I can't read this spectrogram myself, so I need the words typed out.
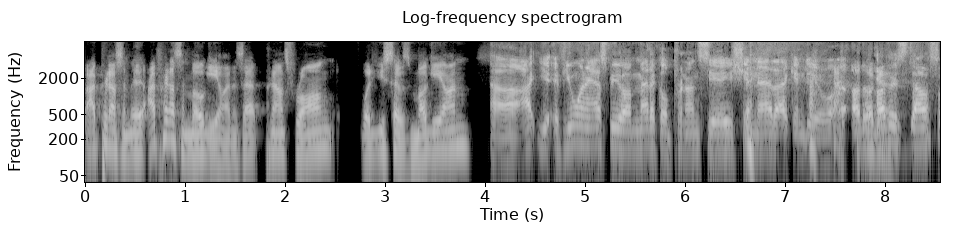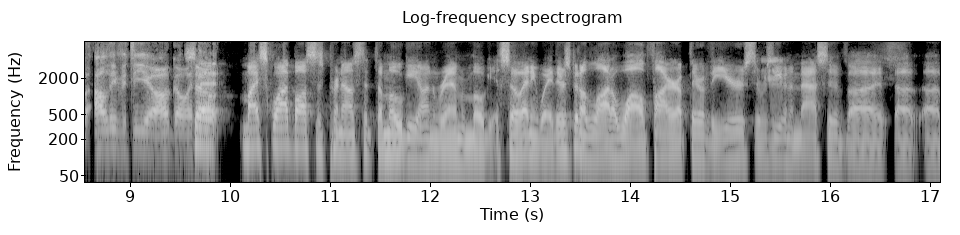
I pronounce it. I pronounce it Mogollon. Is that pronounced wrong? What did you say was Mogollon? Uh, if you want to ask me about medical pronunciation, that I can do. other, okay. other stuff, I'll leave it to you. I'll go with so, that. my squad boss has pronounced it the Mogollon Rim or Mogi. So anyway, there's been a lot of wildfire up there over the years. There was even a massive uh, uh, uh,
